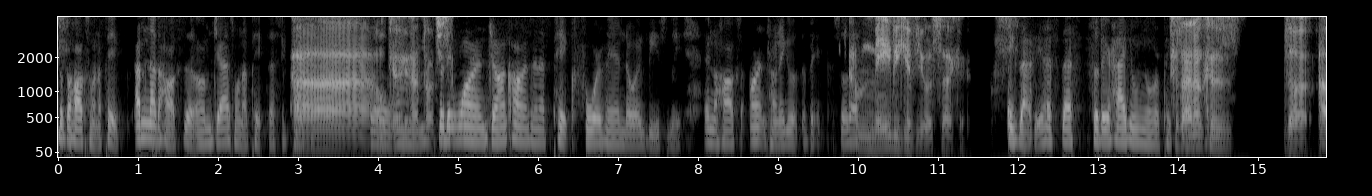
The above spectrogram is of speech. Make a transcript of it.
But the Hawks want to pick. I'm not the Hawks. The um Jazz want to pick. That's the problem. Ah, So okay. I um, thought so you they want John Collins and a pick for Vando and Beasley, and the Hawks aren't trying to give up the pick. So I'll maybe give you a second exactly that's that's so they're haggling over picks because I know now. because the uh,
